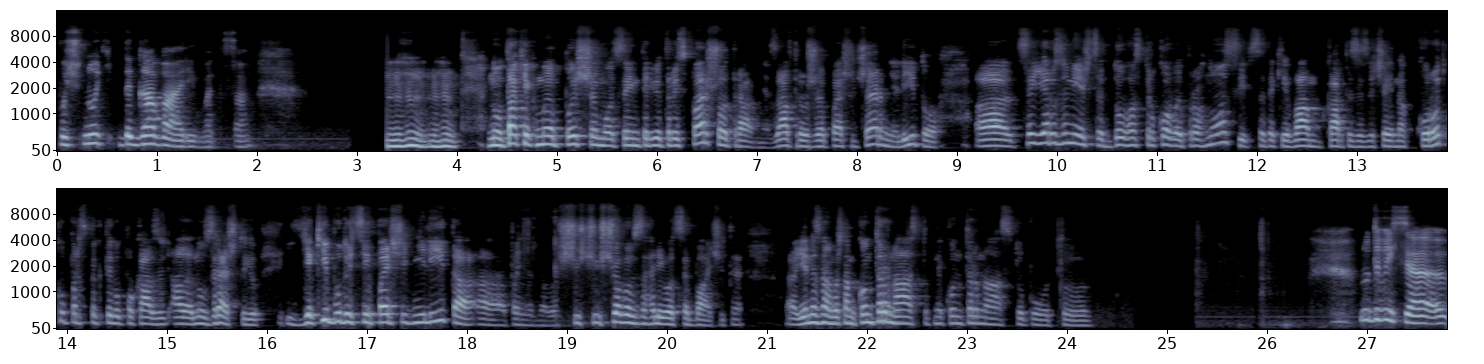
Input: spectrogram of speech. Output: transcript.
почнуть договарюватися. Угу, угу. Ну так як ми пишемо це інтерв'ю 31 травня, завтра вже 1 червня, літо. Це я розумію, що це довгостроковий прогноз, і все таки вам карти зазвичай на коротку перспективу показують. Але ну, зрештою, які будуть ці перші дні літа, пані Людмило, що, що, що ви взагалі оце бачите? Я не знаю, може там контрнаступ, не контрнаступ. От Ну, дивися,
